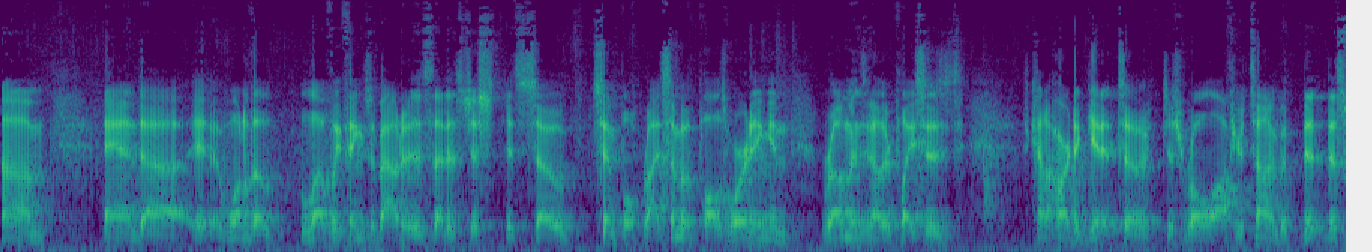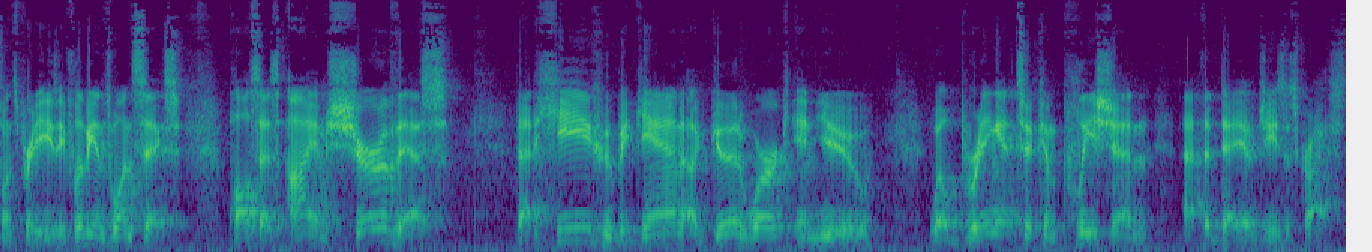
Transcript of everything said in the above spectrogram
Um, and uh, it, one of the lovely things about it is that it's just it's so simple right some of paul's wording in romans and other places it's kind of hard to get it to just roll off your tongue but th- this one's pretty easy philippians 1 6 Paul says, I am sure of this, that he who began a good work in you will bring it to completion at the day of Jesus Christ.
